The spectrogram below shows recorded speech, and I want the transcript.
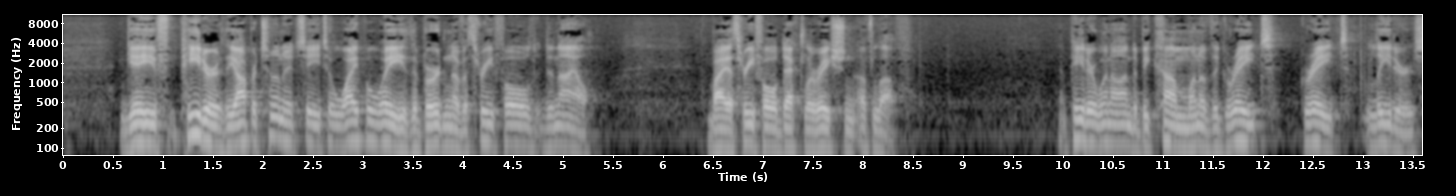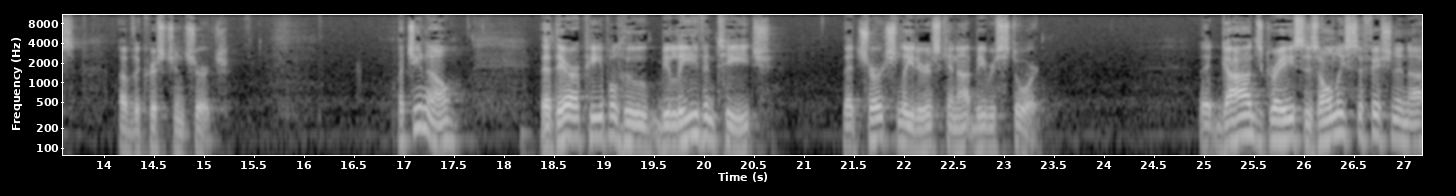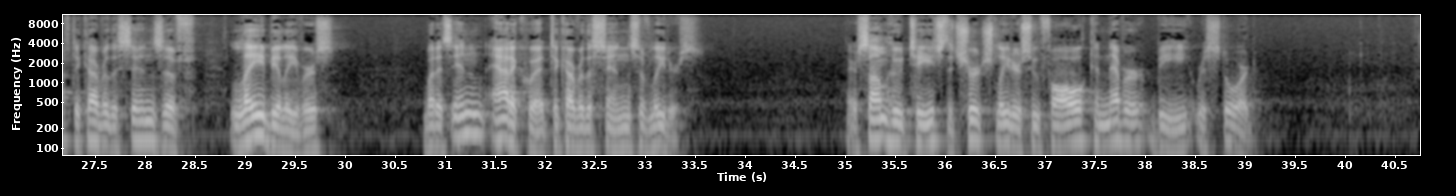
gave Peter the opportunity to wipe away the burden of a threefold denial by a threefold declaration of love. And Peter went on to become one of the great great leaders of the Christian church. But you know that there are people who believe and teach that church leaders cannot be restored. that God's grace is only sufficient enough to cover the sins of lay believers, but it's inadequate to cover the sins of leaders. There are some who teach that church leaders who fall can never be restored.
